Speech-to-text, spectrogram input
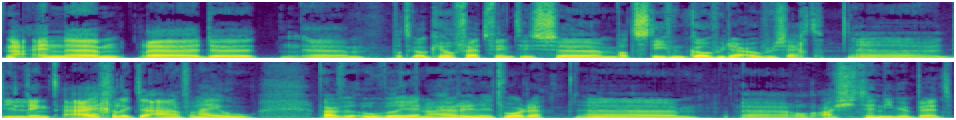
Nou, en ehm, eh, de, ehm, wat ik ook heel vet vind is wat Stephen Covey daarover zegt. Eh, die linkt eigenlijk daaraan van hey, hoe, waar, wil- hoe wil jij nou herinnerd worden? Eh, of als je er niet meer bent.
